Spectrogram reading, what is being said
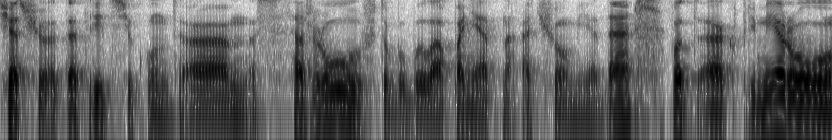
Сейчас еще это 30 секунд. А, сожру, чтобы было понятно, о чем я. Да? Вот, а, к примеру,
